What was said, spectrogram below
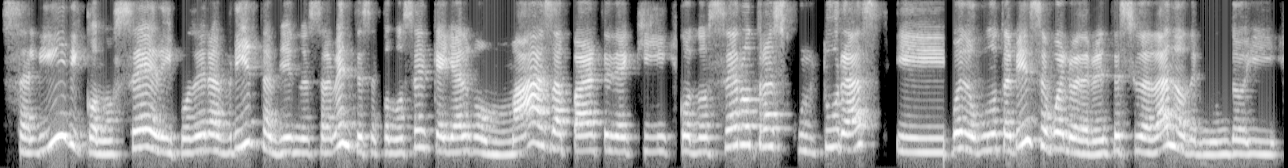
salir y conocer y poder abrir también nuestra mente, o conocer que hay algo más aparte de aquí, conocer otras culturas y bueno, uno también se vuelve realmente ciudadano del mundo y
